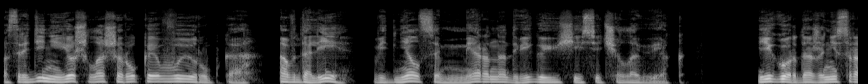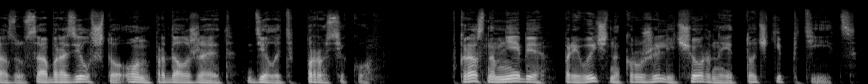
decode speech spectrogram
Посреди нее шла широкая вырубка, а вдали виднелся мерно двигающийся человек. Егор даже не сразу сообразил, что он продолжает делать просеку. Красном небе привычно кружили черные точки птиц.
